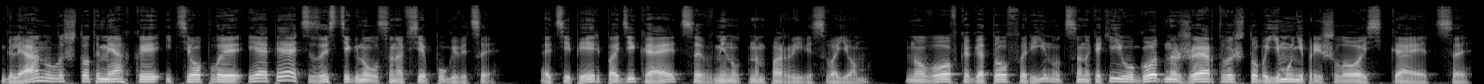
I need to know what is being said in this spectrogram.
Глянуло что-то мягкое и теплое, и опять застегнулся на все пуговицы. А теперь поди кается в минутном порыве своем. Но Вовка готов ринуться на какие угодно жертвы, чтобы ему не пришлось каяться.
